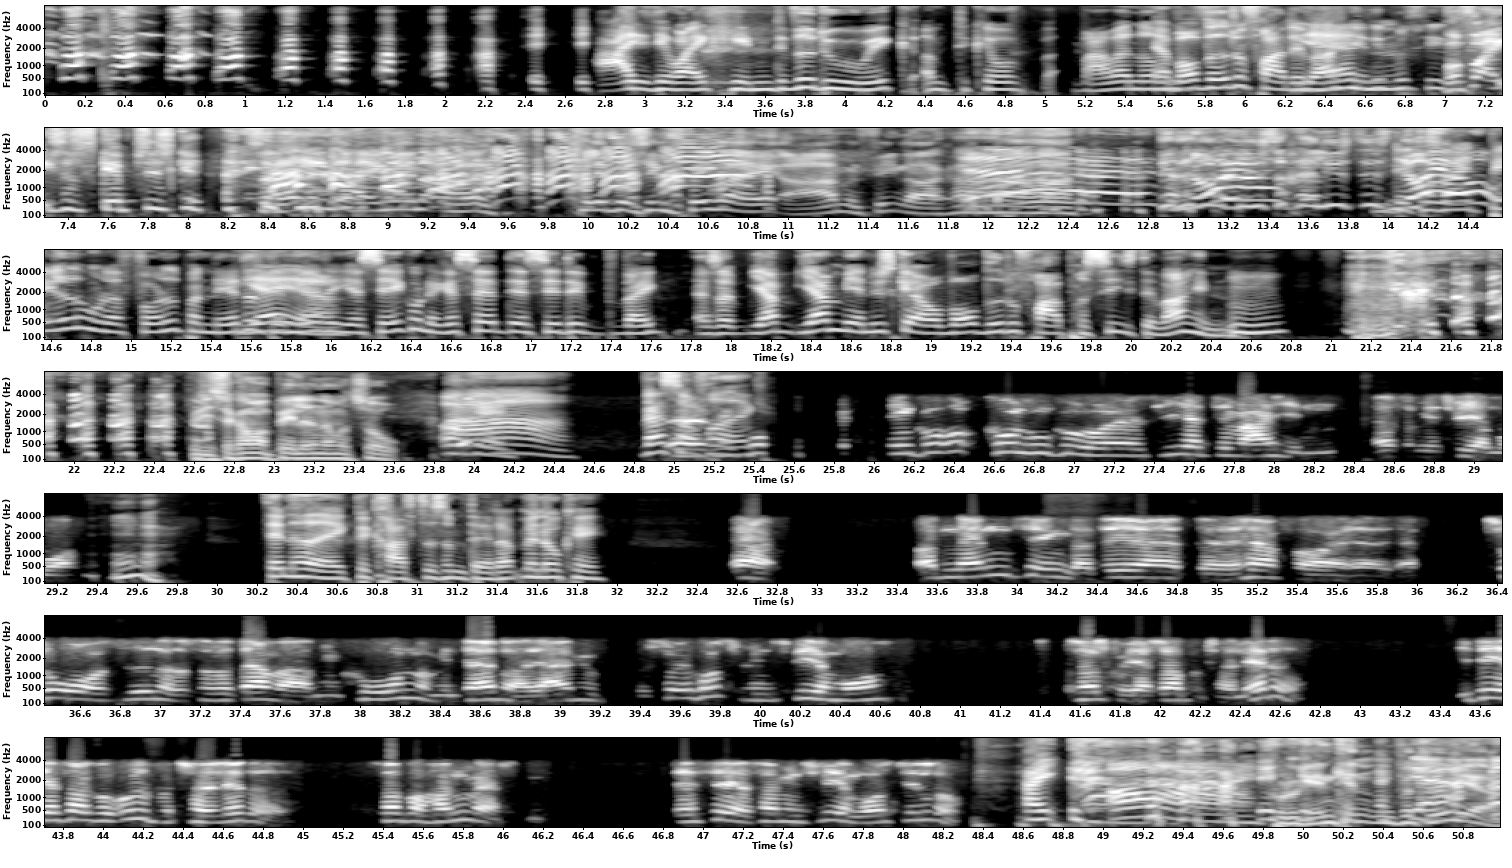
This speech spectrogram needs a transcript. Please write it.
Ej, det var ikke hende. Det ved du jo ikke. Om det kan jo bare være noget... Ja, hvor ved du fra, det ja, var lige hende? præcis. Hvorfor er I så skeptiske? Så der er en, der ringer ind og har klippet sine fingre af. Ah, men fint nok. Ha, ha, ha. Det lyder da lige så realistisk. Det kunne være et billede, hun har fundet på nettet. Ja, Ja, det er mere ja. det. Jeg siger ikke, hun ikke har set det. Jeg siger, det var ikke... Altså, jeg, jeg er mere nysgerrig over, hvor ved du fra at præcis det var hende? Mm. Fordi så kommer billede nummer to. Okay. Ah. Hvad så, Frederik? Min ko- min ko- kone, hun kunne øh, sige, at det var hende. Altså min svigermor. Den havde jeg ikke bekræftet som datter, men okay. Ja. Og den anden ting, der, det er, at øh, her for øh, ja, to år siden, eller sådan noget, der var min kone og min datter og jeg, vi var på besøg hos min svigermor. Og så skulle jeg så på toilettet. I det, jeg så går ud på toilettet, så på håndvasken, der ser jeg så min svigermors dildo. Ej. Kunne du genkende den for tidligere?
